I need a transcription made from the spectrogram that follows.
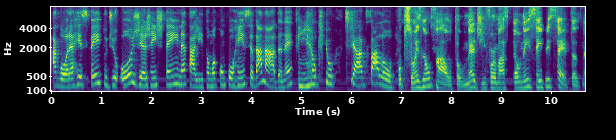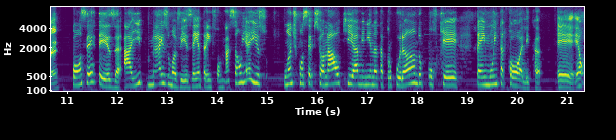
Agora, a respeito de hoje, a gente tem, né, Thalita, uma concorrência danada, né? Sim. É o que o Tiago falou. Opções não faltam, né? De informação nem sempre certas, né? Com certeza. Aí, mais uma vez, entra a informação e é isso. O anticoncepcional que a menina está procurando porque tem muita cólica. É, é,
